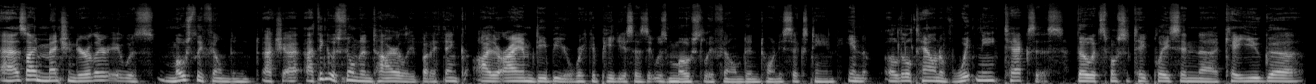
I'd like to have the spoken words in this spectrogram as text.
as I mentioned earlier, it was mostly filmed in. Actually, I, I, think it was filmed entirely, but I think either IMDb or Wikipedia says it was mostly filmed in 2016 in a little town of Whitney, Texas. Though it's supposed to take place in uh, Cayuga,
